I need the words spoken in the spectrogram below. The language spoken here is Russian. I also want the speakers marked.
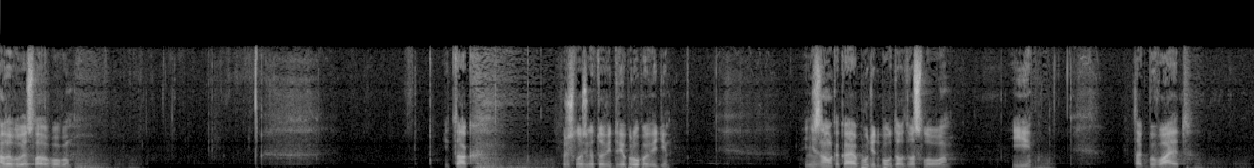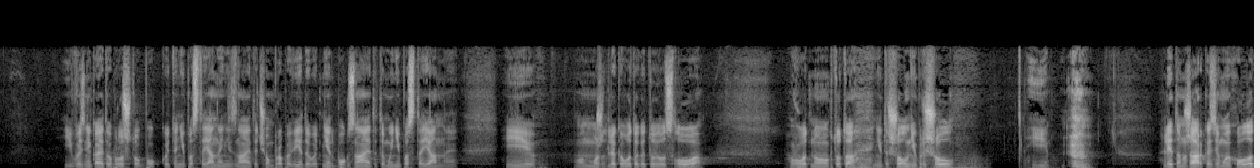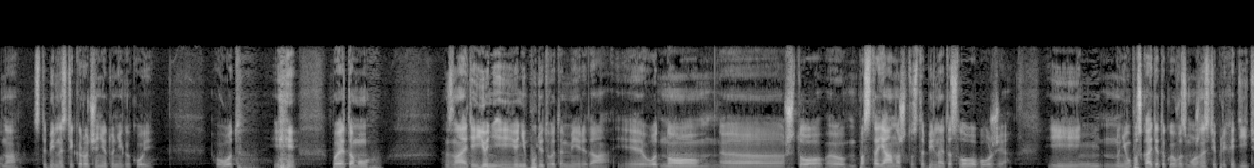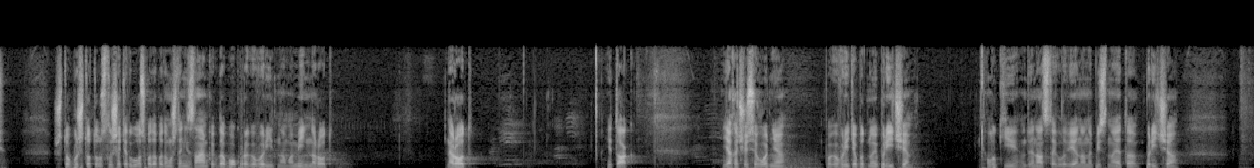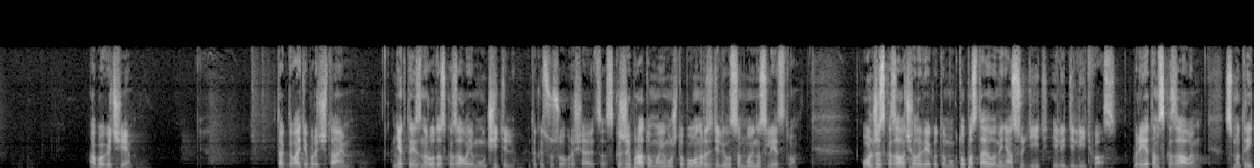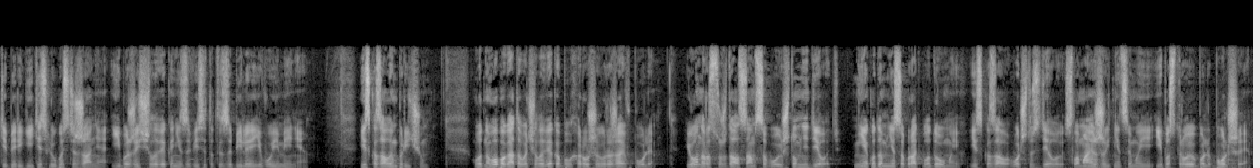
Speaker 1: Аллилуйя, слава Богу. Итак, пришлось готовить две проповеди. И не знал, какая будет. Бог дал два слова. И так бывает. И возникает вопрос, что Бог какой-то непостоянный, не знает, о чем проповедовать. Нет, Бог знает, это мы непостоянные. И Он, может, для кого-то готовил слово, вот, но кто-то не дошел, не пришел. И летом жарко, зимой холодно, стабильности, короче, нету никакой. Вот. И поэтому, знаете, ее ее не будет в этом мире, да. И вот, но э, что э, постоянно, что стабильно, это Слово Божье. И ну, не упускайте такой возможности приходить чтобы что-то услышать от Господа, потому что не знаем, когда Бог проговорит нам. Аминь, народ. Народ. Итак, я хочу сегодня поговорить об одной притче. Луки в 12 главе она написана. Это притча о богаче. Так, давайте прочитаем. Некто из народа сказал ему, учитель, это к Иисусу обращается, скажи брату моему, чтобы он разделил со мной наследство. Он же сказал человеку тому, кто поставил меня судить или делить вас. При этом сказал им, смотрите, берегитесь любостяжания, ибо жизнь человека не зависит от изобилия его имения. И сказал им притчу. У одного богатого человека был хороший урожай в поле, и он рассуждал сам собой, что мне делать? некуда мне собрать плодов моих. И сказал, вот что сделаю, сломаю житницы мои и построю большие,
